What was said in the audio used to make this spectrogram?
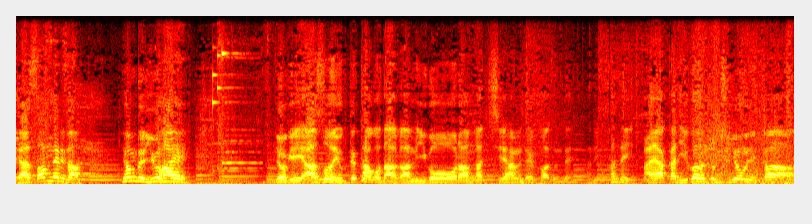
야 썸네일이다. 형들 유하해 여기 야수 6대 타고 나감 이거랑 같이 하면 될 것 같은데? 아니 근데 아 약간 이거는 좀 지겨우니까.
